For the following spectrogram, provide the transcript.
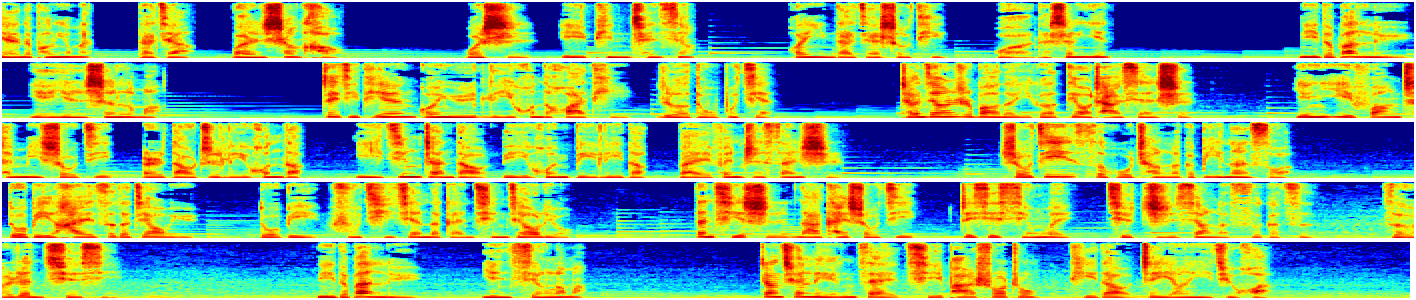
亲爱的朋友们，大家晚上好，我是一品沉香，欢迎大家收听我的声音。你的伴侣也隐身了吗？这几天关于离婚的话题热度不减。长江日报的一个调查显示，因一方沉迷手机而导致离婚的，已经占到离婚比例的百分之三十。手机似乎成了个避难所，躲避孩子的教育，躲避夫妻间的感情交流。但其实拿开手机，这些行为却指向了四个字：责任缺席。你的伴侣隐形了吗？张泉灵在《奇葩说》中提到这样一句话：“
